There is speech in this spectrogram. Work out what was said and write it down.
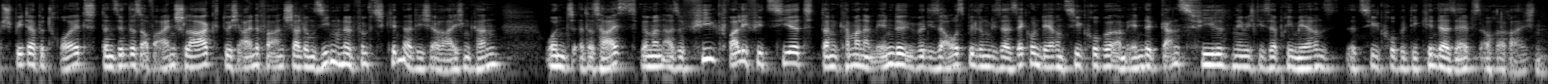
später betreut, dann sind das auf einen Schlag durch eine Veranstaltung 750 Kinder, die ich erreichen kann. Und das heißt, wenn man also viel qualifiziert, dann kann man am Ende über diese Ausbildung dieser sekundären Zielgruppe am Ende ganz viel, nämlich dieser primären Zielgruppe, die Kinder selbst auch erreichen.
